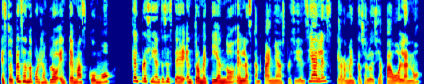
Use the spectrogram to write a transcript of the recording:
Estoy pensando, por ejemplo, en temas como que el presidente se esté entrometiendo en las campañas presidenciales, claramente, o sea, lo decía Paola, ¿no?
